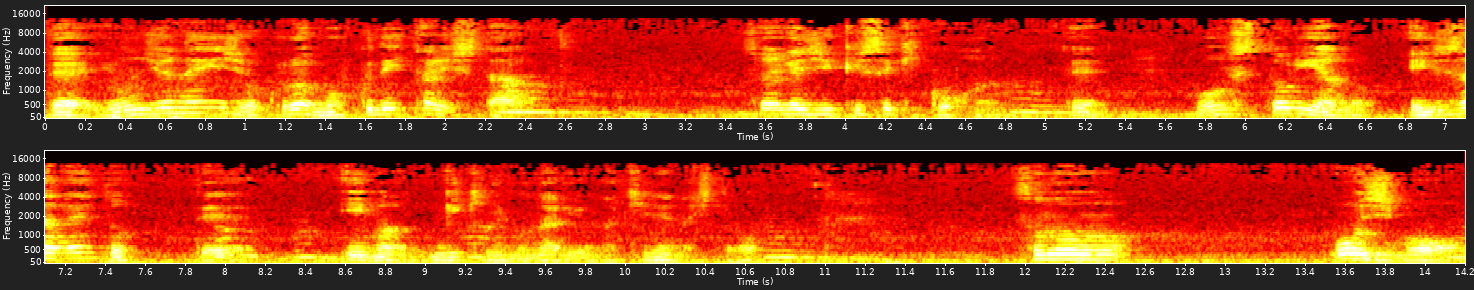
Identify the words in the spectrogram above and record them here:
て40年以上黒い喪服でいたりしたそれが19世紀後半でオーストリアのエリザベートって今劇にもなるような綺麗な人。その王子も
